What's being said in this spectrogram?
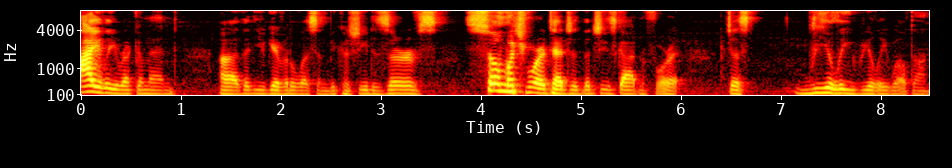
highly recommend uh, that you give it a listen because she deserves so much more attention than she's gotten for it. Just really, really well done.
